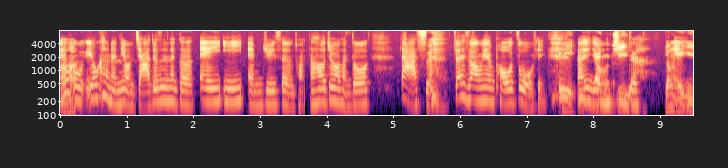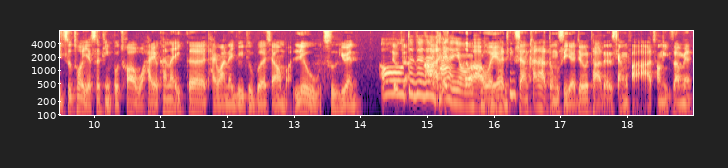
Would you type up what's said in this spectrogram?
因为我有可能你有加，就是那个 A E M G 社团，然后就有很多大神 在上面 po 作品。A E M G 啊，用 A E 制作也是挺不错。我还有看到一个台湾的 YouTuber 叫什么六子渊。哦，对对对，他很有啊，我也挺喜欢看他东西的，就是他的想法啊、创意上面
